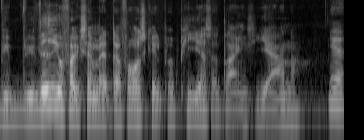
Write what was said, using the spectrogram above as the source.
Vi, vi ved jo for eksempel, at der er forskel på pigers og drenges hjerner. Ja.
